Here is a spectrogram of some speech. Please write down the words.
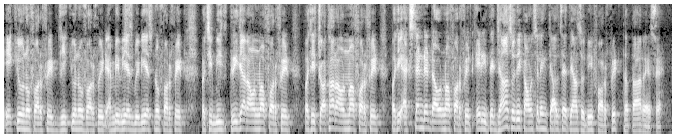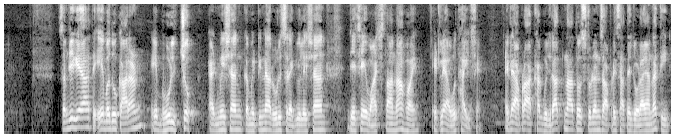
એ ક્યુનું ફોરફિટ જીક્યુનું forfeit M B B S બીડીએસનું ફોરફિટ પછી બીજ ત્રીજા રાઉન્ડમાં ફોરફિટ પછી ચોથા રાઉન્ડમાં ફોરફિટ પછી એક્સટેન્ડેડ રાઉન્ડમાં ફોરફિટ એ રીતે જ્યાં સુધી કાઉન્સેલિંગ ચાલશે, ત્યાં સુધી ફોરફિટ થતા રહેશે. સમજી ગયા? તો એ બધું કારણ, એ ભૂલ ચૂક. એડમિશન કમિટીના રૂલ્સ રેગ્યુલેશન જે છે એ વાંચતા ના હોય, એટલે આવું થાય છે. એટલે આપણા આખા ગુજરાતના તો સ્ટુડન્ટ્સ આપણી સાથે જોડાયા નથી.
